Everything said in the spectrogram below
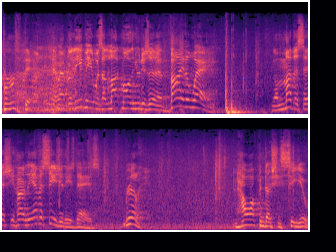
birthday. Yeah, uh, well, believe me, it was a lot more than you deserve. By the way, your mother says she hardly ever sees you these days. Really? And how often does she see you?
